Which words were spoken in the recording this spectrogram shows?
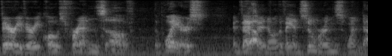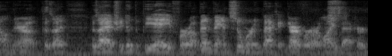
very very close friends of the players. In fact, Yeah. I know the VanSumerens went down there because I because I actually did the PA for uh, Ben VanSumeren back at Garber, our linebacker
